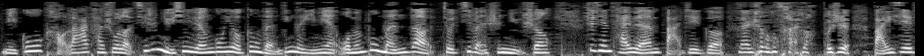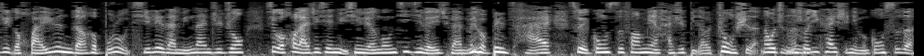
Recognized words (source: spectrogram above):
米姑考拉她说了，其实女性员工也有更稳定的一面。我们部门的就基本是女生，之前裁员把这个男生都裁了，不是把一些这个怀孕的和哺乳期列在名单之中。结果后来这些女性员工积极维权，没有被裁，所以公司方面还是比较重视的。那我只能说，一开始你们公司的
